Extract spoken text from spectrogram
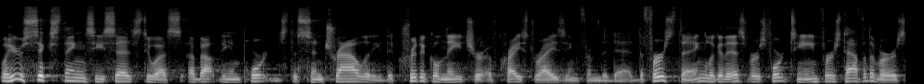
Well, here's six things he says to us about the importance, the centrality, the critical nature of Christ rising from the dead. The first thing, look at this, verse 14, first half of the verse.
